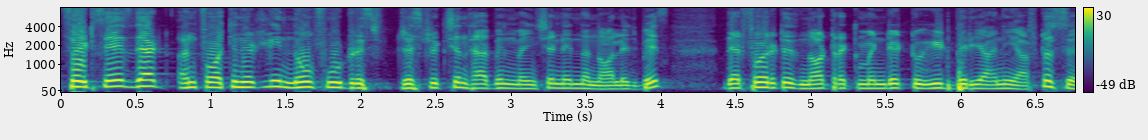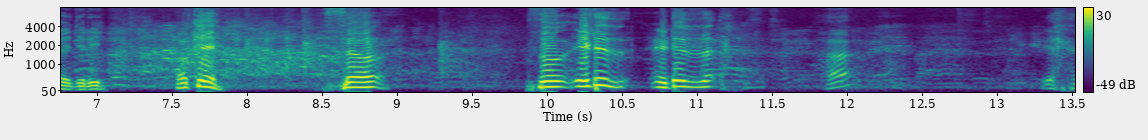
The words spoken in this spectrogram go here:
So it says that unfortunately no food res restrictions have been mentioned in the knowledge base. Therefore, it is not recommended to eat biryani after surgery. okay. So, so it is, it is, huh? Yeah.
